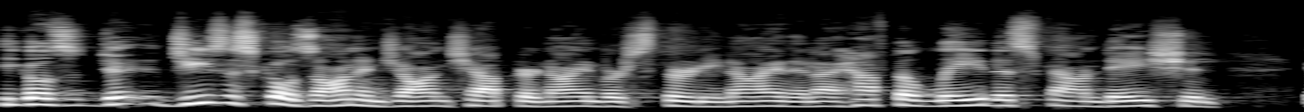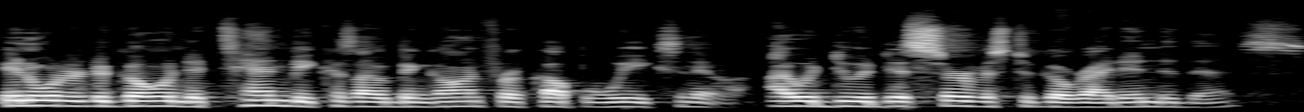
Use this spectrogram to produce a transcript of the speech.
He goes, Jesus goes on in John chapter 9, verse 39, and I have to lay this foundation in order to go into 10 because I've been gone for a couple weeks and it, I would do a disservice to go right into this.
